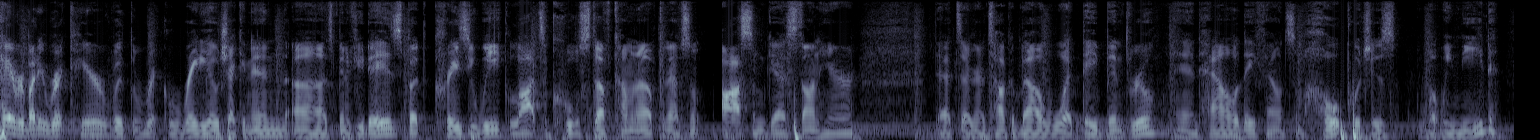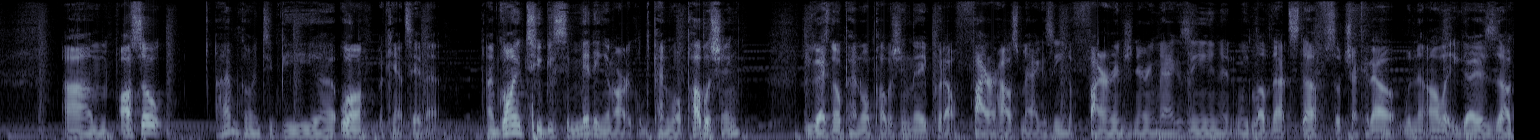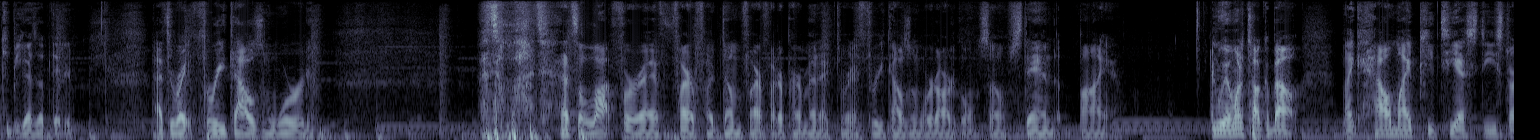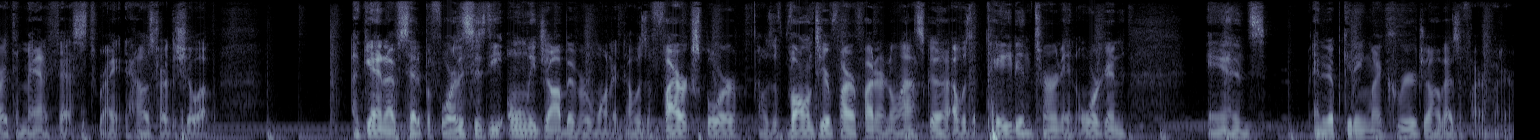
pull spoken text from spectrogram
Hey everybody, Rick here with Rick Radio checking in. Uh, it's been a few days, but crazy week. Lots of cool stuff coming up. Gonna have some awesome guests on here that are gonna talk about what they've been through and how they found some hope, which is what we need. Um, also, I'm going to be, uh, well, I can't say that. I'm going to be submitting an article to PennWell Publishing you guys know PennWell Publishing. They put out Firehouse Magazine, a fire engineering magazine, and we love that stuff. So check it out. When I'll let you guys, I'll keep you guys updated. I have to write 3,000 word. That's a lot. That's a lot for a firefighter, dumb firefighter paramedic to write a 3,000 word article. So stand by. Anyway, I want to talk about like how my PTSD started to manifest, right? And how it started to show up again, I've said it before, this is the only job I ever wanted. I was a fire explorer, I was a volunteer firefighter in Alaska, I was a paid intern in Oregon, and ended up getting my career job as a firefighter.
